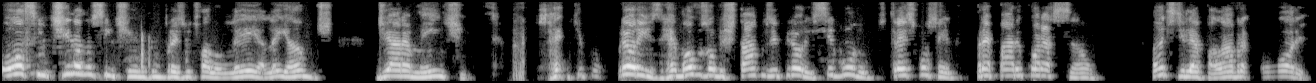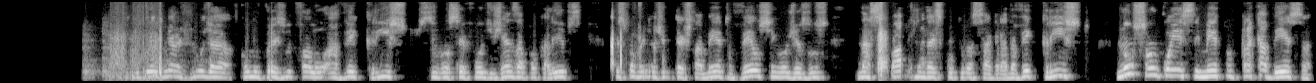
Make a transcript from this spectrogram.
ou sentindo ou não sentindo, como o presidente falou, leia, leiamos diariamente. Re, tipo, priorize, remova os obstáculos e priorize. Segundo, três conselhos. Prepare o coração. Antes de ler a palavra, ore. Que Deus me ajude, a, como o presidente falou, a ver Cristo. Se você for de Gênesis Apocalipse, principalmente no Antigo Testamento, ver o Senhor Jesus nas páginas da Escritura Sagrada, ver Cristo. Não só um conhecimento para a cabeça,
